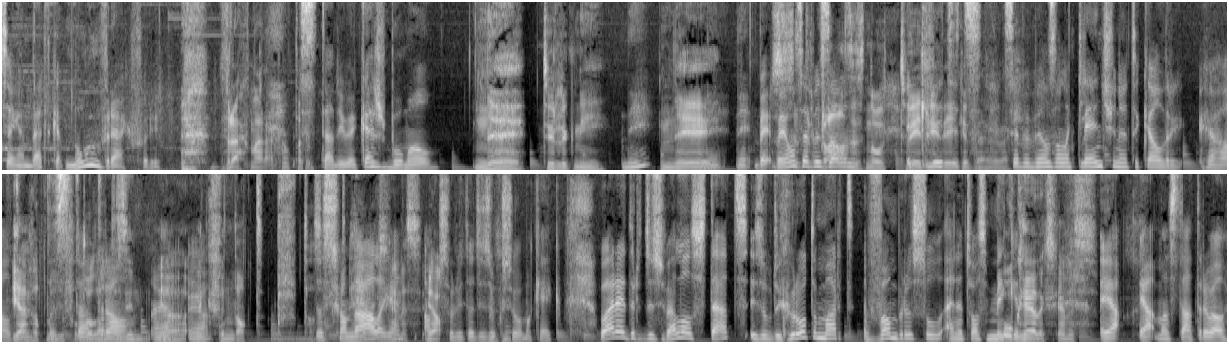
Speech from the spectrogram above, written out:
Zeg, en Bert, ik heb nog een vraag voor u. Vraag maar Nathalie. Staat uw kerstboom al? Nee, tuurlijk niet. Nee? Nee. Nee, nee. Bij, bij ons hebben ze al een... is nog twee, Ik drie weken bij weg. Ze hebben bij ons al een kleintje uit de kelder gehaald. Ja, gaat me dat foto laten al. zien. Ja, Ja, ja. ik vind dat... pff, dat, Dat is schandalig, hè? Absoluut, dat is ook Mhm. zo. Maar kijk, waar hij er dus wel al staat, is op de grote markt van Brussel. En het was mikken. Ook heiligschennis. Ja, ja, maar staat er wel.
